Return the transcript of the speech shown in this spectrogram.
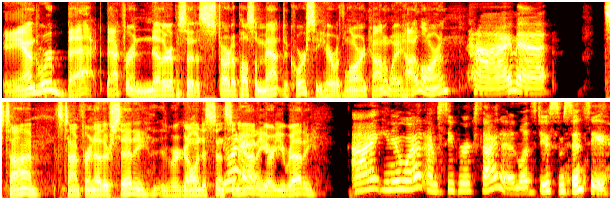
And we're back, back for another episode of Startup Hustle. Matt DeCoursey here with Lauren Conaway. Hi, Lauren. Hi, Matt. It's time. It's time for another city. We're going to Cincinnati. Are you ready? I, you know what? I'm super excited. Let's do some Cincy.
